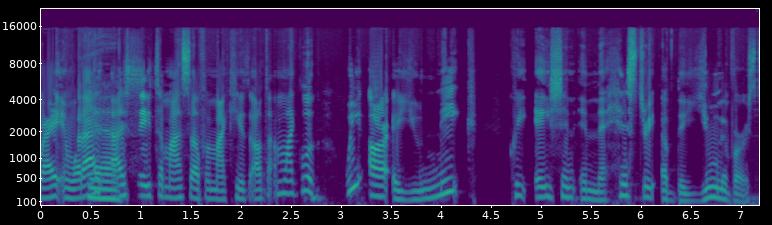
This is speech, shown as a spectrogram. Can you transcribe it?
right? And what I, I say to myself and my kids all the time, I'm like, look, we are a unique creation in the history of the universe.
